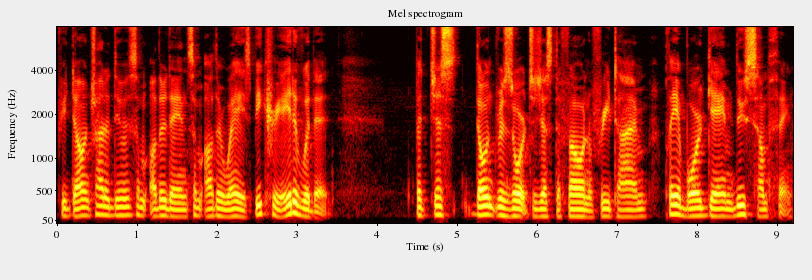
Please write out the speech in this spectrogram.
If you don't, try to do it some other day in some other ways. Be creative with it. But just don't resort to just the phone or free time. Play a board game, do something.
